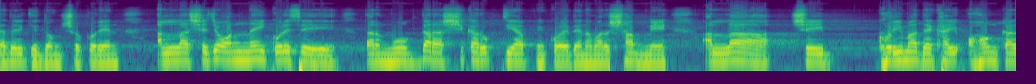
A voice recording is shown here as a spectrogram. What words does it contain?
তাদেরকে ধ্বংস করেন। আল্লাহ সে যে অন্যায় করেছে, তার মুখ দ্বারা স্বীকারোক্তি আপনি করে দেন আমার সামনে। আল্লাহ সেই ঘরিমা দেখাই অহংকার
